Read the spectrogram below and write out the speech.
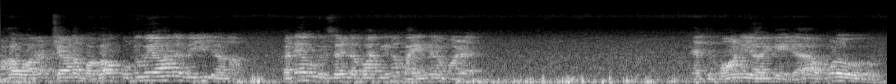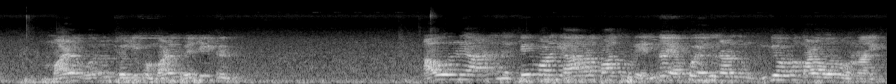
மகா வறட்சியான மகா கொடுமையான வெயில் ஆனா. கன்னியாகுமரி சைடுல பாத்தீங்கன்னா பயங்கர மழை. நேற்று வானிலை அறிக்கையில அவ்வளவு மழை வரும்னு சொல்லி இப்போ மழை பெஞ்சிக்கிட்டு இருக்கு. அவருடைய அடுத்த தீர்மானம் யாராலும் பார்க்க முடியும். என்ன எப்போ எது நடக்கும்? இங்கே கூட மழை வரும் ஒரு நாளைக்கு.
